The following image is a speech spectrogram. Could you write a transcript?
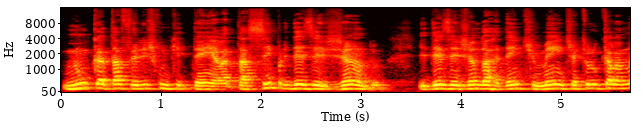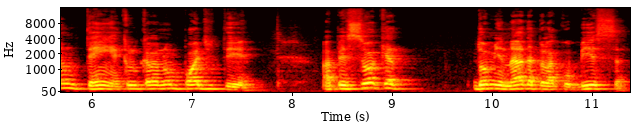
nunca está feliz com o que tem, ela está sempre desejando e desejando ardentemente aquilo que ela não tem, aquilo que ela não pode ter. A pessoa que é dominada pela cobiça,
